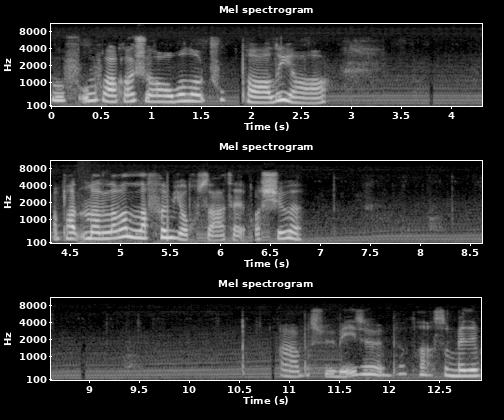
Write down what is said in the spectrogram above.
Uf uf arkadaşlar havalar çok pahalı ya. Apartmanlara lafım yok zaten aşırı. Araba sürmeyi öğrenmem lazım benim.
